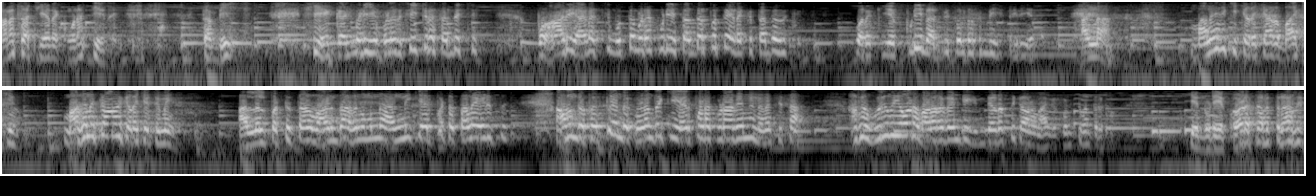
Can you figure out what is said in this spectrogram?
மனசாட்சி எனக்கு உணர்த்தியது. தம்பி என் கண்மணி இவ்வளவு சீக்கிரம் சந்திச்சு வாரி அணைச்சு முத்தமிடக்கூடிய சந்தர்ப்பத்தை எனக்கு தந்ததுக்கு உனக்கு எப்படி நன்றி சொல்றதுன்னு தெரியாது. அண்ணா மனைவிக்கு கிடைக்காத பாக்கியம் மகனுக்காக கிடைக்கட்டுமே. அல்லல் பட்டுத்தான் வாழ்ந்தாகணும்னு அன்னைக்கு ஏற்பட்ட தலையெழுத்து. அவங்க பெற்ற இந்த குழந்தைக்கு ஏற்படக்கூடாதுன்னு நினைச்சுதான் அவன் உரிமையோட வளர வேண்டிய இந்த இடத்துக்கு அவனை நாங்க கொண்டு வந்திருக்கோம். என்னுடைய கோழத்தனத்தினால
